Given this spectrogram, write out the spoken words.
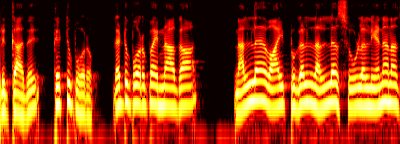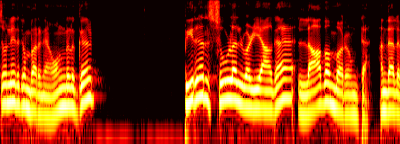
இருக்காது கெட்டு போகிறோம் கெட்டு போகிறப்ப என்ன ஆகும் நல்ல வாய்ப்புகள் நல்ல சூழல். ஏன்னா நான் சொல்லியிருக்கேன் பாருங்கள் உங்களுக்கு பிறர் சூழல் வழியாக லாபம் வரும்ட்டேன் அந்த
